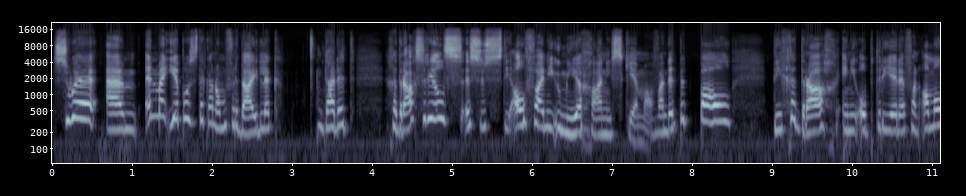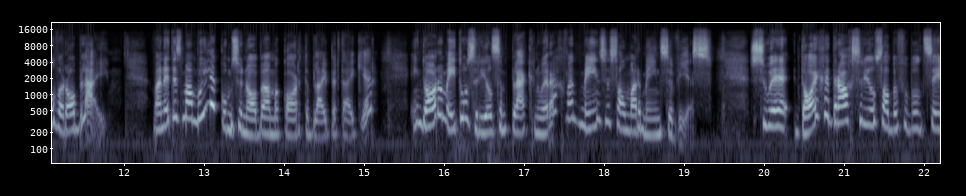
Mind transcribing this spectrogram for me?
So, ehm um, in my e-pos het ek aan hom verduidelik dat dit gedragsreëls is soos die alfa en die omega in die skema, want dit bepaal die gedrag en die optrede van almal wat daar bly want dit is maar moeilik om so naby aan mekaar te bly partykeer. En daarom het ons reëls in plek nodig want mense sal maar mense wees. So daai gedragsreël sal byvoorbeeld sê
